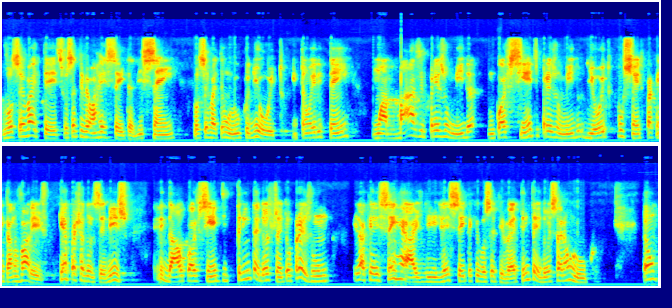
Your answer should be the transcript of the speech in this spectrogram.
você vai ter, se você tiver uma receita de 100, você vai ter um lucro de 8. Então, ele tem uma base presumida, um coeficiente presumido de 8% para quem está no varejo. Quem é prestador de serviço, ele dá o coeficiente de 32%. Eu presumo que daqueles 100 reais de receita que você tiver, 32 serão lucro. Então,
